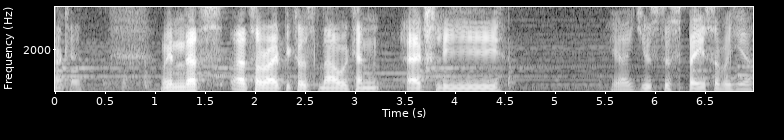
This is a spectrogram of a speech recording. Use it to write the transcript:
Okay. I mean, that's that's alright, because now we can actually yeah, use this space over here.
